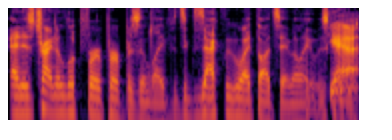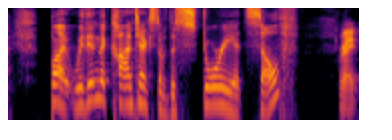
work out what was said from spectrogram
and is trying to look for a purpose in life. It's exactly who I thought Sam Elliott was. Yeah. be. but within the context of the story itself, right.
